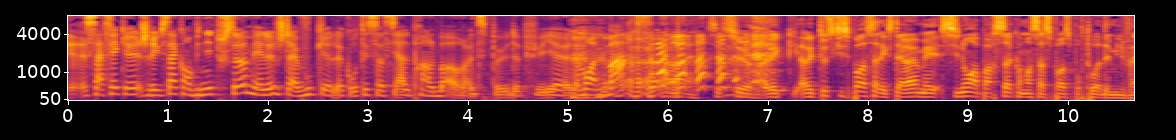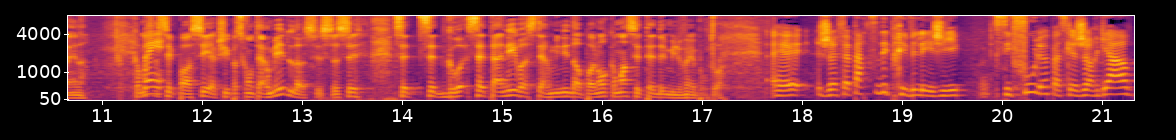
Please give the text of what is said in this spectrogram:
euh, ça fait que je réussis à combiner tout ça. Mais là, je t'avoue que le côté social prend le bord un petit peu depuis euh, le mois de mars. Ouais, c'est sûr. Avec, avec tout ce qui se passe à l'extérieur, mais sinon, à part ça, comment ça se passe pour toi 2020, là? Comment Ben- ça s'est passé, actually? Parce qu'on termine, là. Cette, cette, cette année va se terminer dans pas long. Comment c'était 2020 pour toi? Euh, je fais partie des privilégiés. C'est fou là parce que je regarde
